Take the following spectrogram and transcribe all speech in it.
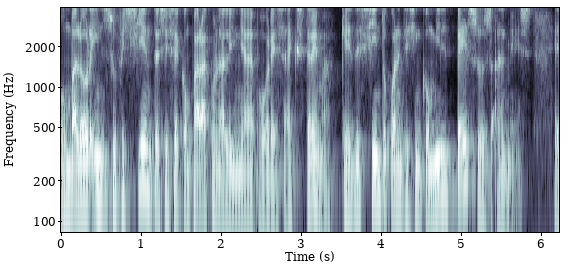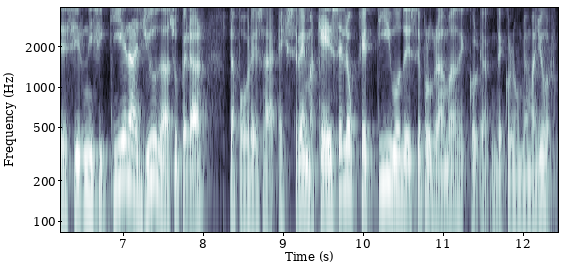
Un valor insuficiente si se compara con la línea de pobreza extrema, que es de 145 mil pesos al mes. Es decir, ni siquiera ayuda a superar la pobreza extrema, que es el objetivo de este programa de, Colombia Mayor.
